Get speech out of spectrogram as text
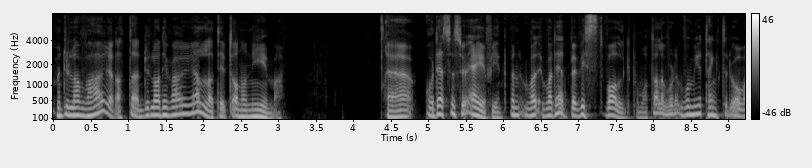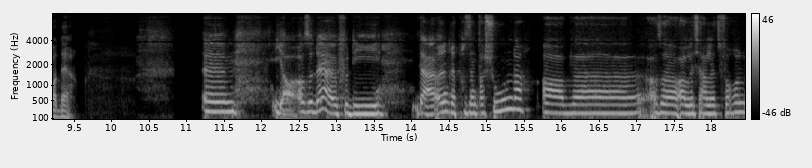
Men du lar være dette. Du lar de være relativt anonyme. Eh, og det syns jo jeg er fint, men var, var, det et bevisst valg, på en måte, eller hvor, hvor mye tenkte du over det? Um, ja, altså det er jo fordi det er en representasjon da, av uh, altså Alle kjærlighetsforhold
